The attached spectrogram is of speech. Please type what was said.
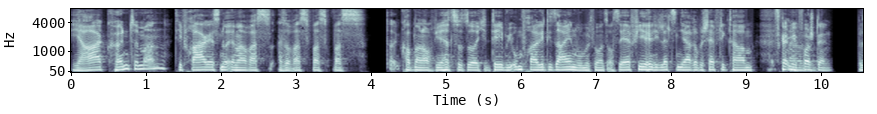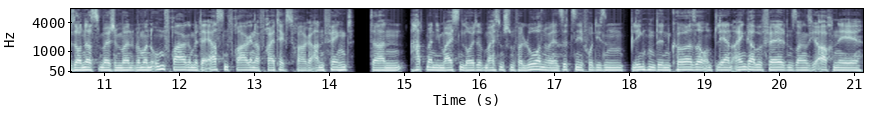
Ja, könnte man. Die Frage ist nur immer, was, also was, was, was, da kommt man auch wieder zu solchen Themen wie Umfragedesign, womit wir uns auch sehr viel die letzten Jahre beschäftigt haben. Das kann ich ähm, mir vorstellen. Besonders zum Beispiel, wenn man, wenn man eine Umfrage mit der ersten Frage, einer Freitextfrage anfängt, dann hat man die meisten Leute meistens schon verloren, weil dann sitzen die vor diesem blinkenden Cursor und leeren Eingabefeld und sagen sich, ach nee,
